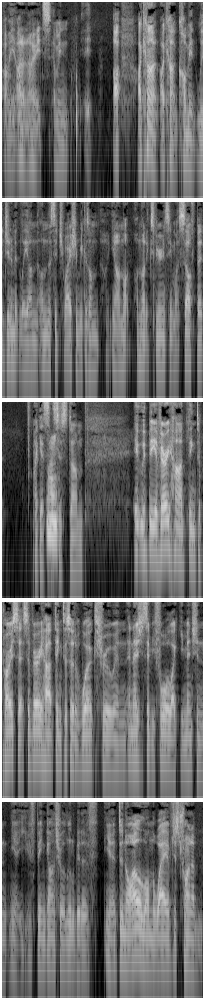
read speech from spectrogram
i mean i don't know it's i mean it, I, I can't I can't comment legitimately on on the situation because I'm you know I'm not I'm not experiencing myself but I guess it's just um it would be a very hard thing to process, a very hard thing to sort of work through. And, and as you said before, like you mentioned, you know, you've been going through a little bit of, you know, denial along the way of just trying to,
